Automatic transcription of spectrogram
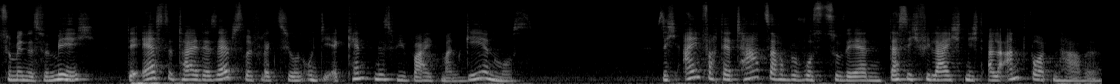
zumindest für mich der erste Teil der Selbstreflexion und die Erkenntnis, wie weit man gehen muss. Sich einfach der Tatsache bewusst zu werden, dass ich vielleicht nicht alle Antworten habe.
